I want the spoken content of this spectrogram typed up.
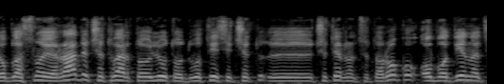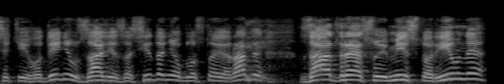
обласної ради 4 лютого 2014 року об 11 годині в залі засідання обласної ради за адресою місто Рівне,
